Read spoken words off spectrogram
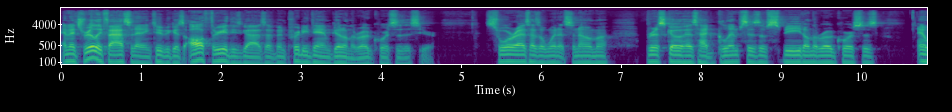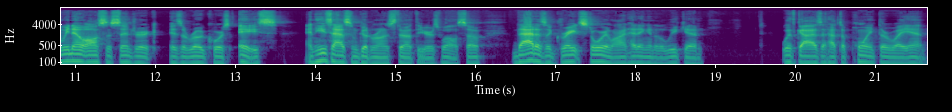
And it's really fascinating too because all three of these guys have been pretty damn good on the road courses this year. Suarez has a win at Sonoma. Briscoe has had glimpses of speed on the road courses. And we know Austin Cindric is a road course ace, and he's had some good runs throughout the year as well. So that is a great storyline heading into the weekend with guys that have to point their way in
